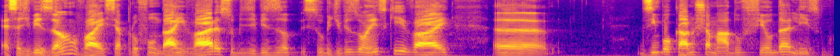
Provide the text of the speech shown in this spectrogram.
Essa divisão vai se aprofundar em várias subdivisões que vai uh, desembocar no chamado feudalismo.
